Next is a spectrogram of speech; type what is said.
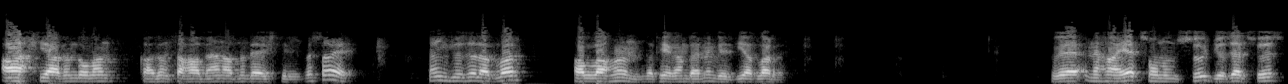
Asiya adında olan qadın sahabənin adını dəyişdirir və s. Ən gözəl adlar Allahın və Peyğəmbərinin verdiyi adlardır. Və nəhayət sonuncusu gözəl söz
